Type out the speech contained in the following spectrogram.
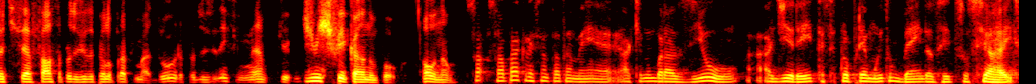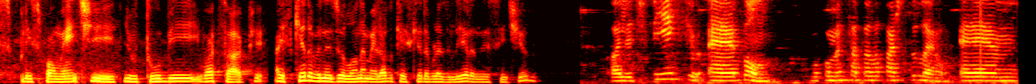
notícia falsa produzida pelo próprio Maduro, produzida, enfim, né? Desmistificando um pouco. Ou não. Só, só para acrescentar também, é, aqui no Brasil, a direita se apropria muito bem das redes sociais, principalmente YouTube e WhatsApp. A esquerda venezuelana é melhor do que a esquerda brasileira nesse sentido? Olha, difícil. É, bom, vou começar pela parte do Léo. É,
